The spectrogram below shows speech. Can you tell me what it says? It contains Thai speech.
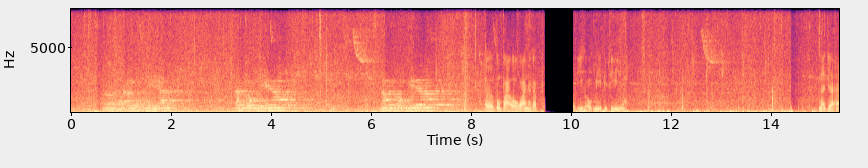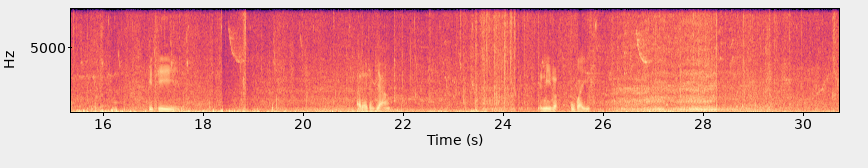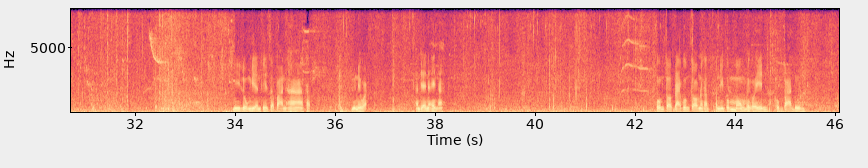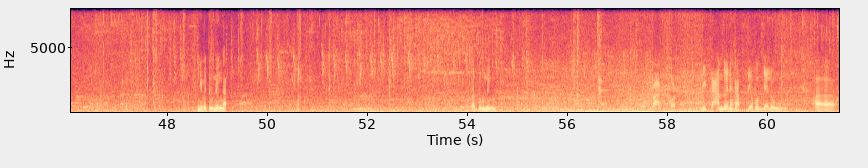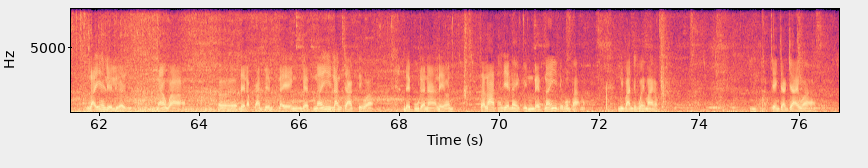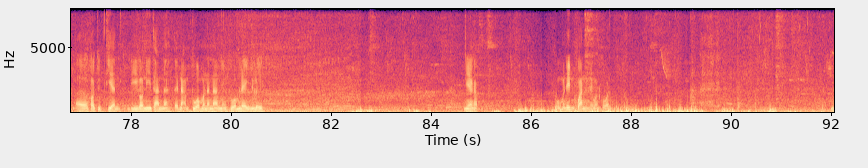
เอ่อนั่งลงนี้นะนั่งลงนี้นะนั่งลงนี้นะเออผมฝากออกว่านะครับพอดีเขามีพิธีอยู่น่าจะพิธีอะไรทั้งอย่างเป็นมีรถผู้ไปอีก มีโรงเรียนเทศบาลห้าครับ อยู่ในวัด อันใหญ่ไหนนะ ผมตอบได้ผมตอบนะครับ ตอนนี้ผมมองไม่ค่อยเห็นผมปาเดินนี่ประตูหนึงครับ ประตูหนึงฝากกดติดตามด้วยนะครับ เดี๋ยวผมจะลงไลฟ์ให้เรื่อยๆนะว่า ได้รับการเปลี่ยนแปลงแบบไหนหลังจากที่ว่าได้บูรณะแล้วตลาดท่าเยนในเป็นแบบไหนเดี๋ยวผมพามานี่บ้านถึงไว้ไม้ครับแจ้งจากยายว่าเขาจุดเทียน ดีก็นี่ทันนะ แต่หน้ำท่วมันนั้นน้ำอย่างท่วมแรงอยู่เลยเนี่ยครับผมมันเห็นควันในวันก่อน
